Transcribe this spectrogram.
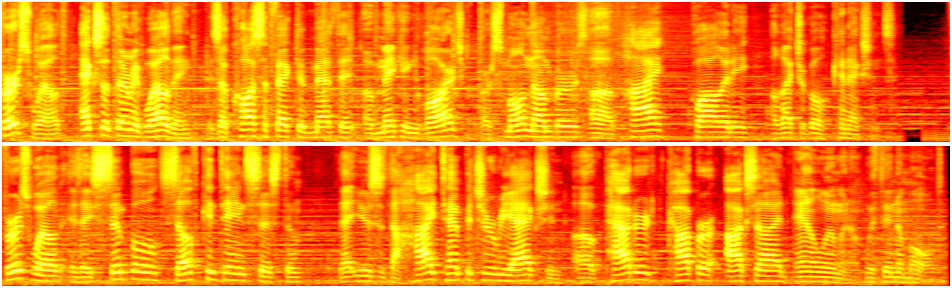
Furseweld, exothermic welding, is a cost-effective method of making large or small numbers of high-quality electrical connections. Furseweld is a simple, self-contained system that uses the high temperature reaction of powdered copper oxide and aluminum within a mold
